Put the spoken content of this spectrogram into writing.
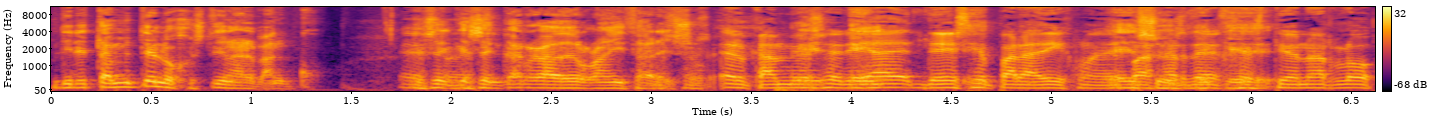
directamente lo gestiona el banco. Es el que es. se encarga de organizar Eso eso. es. El cambio Eh, sería eh, de ese paradigma, de pasar de, de que- gestionarlo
